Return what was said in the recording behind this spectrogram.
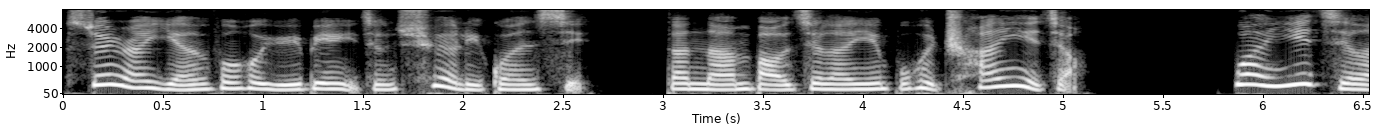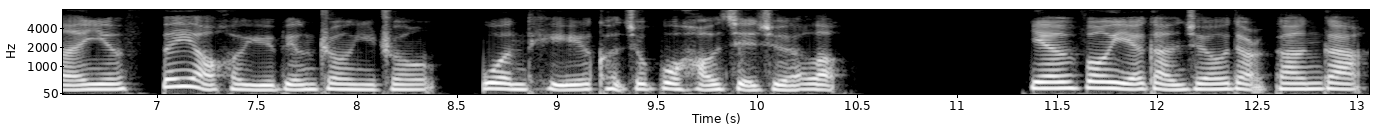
虽然严峰和于冰已经确立关系，但难保季兰英不会掺一脚。万一季兰英非要和于冰争一争，问题可就不好解决了。严峰也感觉有点尴尬，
